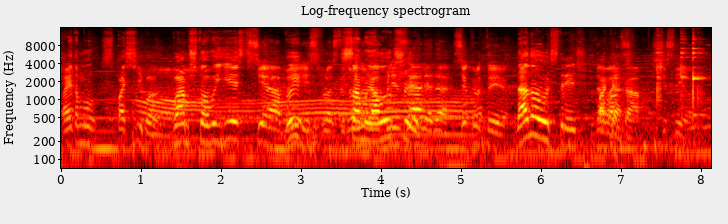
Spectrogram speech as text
Поэтому спасибо вам, что вы есть. Все вы облились просто, друг самые лучшие. да. Все крутые. До новых встреч. Давай, Пока. счастливо.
